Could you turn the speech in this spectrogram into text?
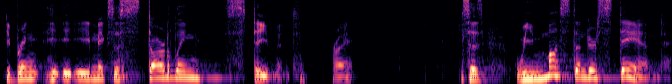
he, bring, he, he makes a startling statement, right? He says, We must understand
